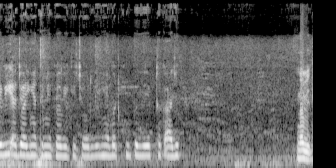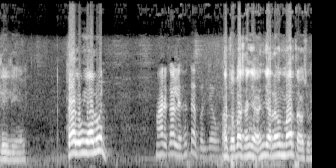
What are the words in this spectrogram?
એવી હજુ અહીંયાથી મેં ફેવી ચોડી અહીંયા બટકું પડી એક ઠક હજુ નવી લઈ લઈ હવે. કાલ હું હાલ હોય મારે કાલે હતા પર જવું. હા તો બસ અહીંયા અંજાર રાઉન્ડ મારતા આવશું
